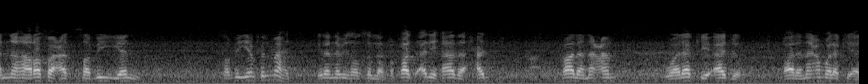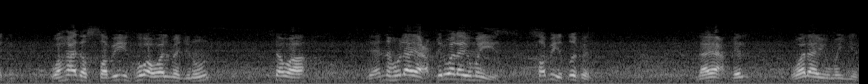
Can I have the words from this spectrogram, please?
أنها رفعت صبيا صبيا في المهد إلى النبي صلى الله عليه وسلم فقالت ألي هذا حج قال نعم ولك أجر. قال نعم ولك أجر. وهذا الصبي هو والمجنون سواء لأنه لا يعقل ولا يميز. صبي طفل لا يعقل ولا يميز.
